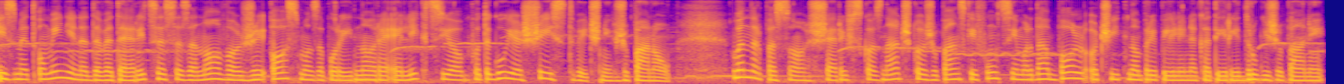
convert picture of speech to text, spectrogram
Izmed omenjene deveterice se za novo, že osmo zaporedno reelekcijo poteguje šest večnih županov. Vendar pa so šerifsko značko županski funkciji morda bolj očitno pripeli nekateri drugi župani,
